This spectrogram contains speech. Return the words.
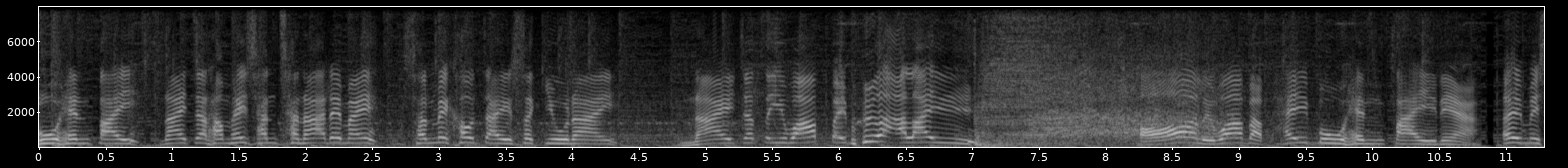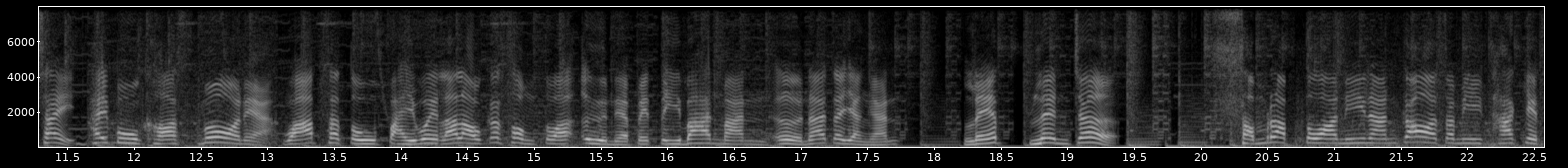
บูเฮนไต นายจะทำให้ฉันชนะได้ไหม ฉันไม่เข้าใจสกิลนาย นายจะตีวาร์ปไปเพื่ออะไร อ๋อ หรือว่าแบบให้บูเฮนไตเนี่ย เอ้ยไม่ใช่ ให้บูคอสโมเนี่ยวาร์ปศัตรูไปเว้ย แล้วเราก็ส่งตัวอื่นเนี่ยไปตีบ้านมัน เออ น่าจะอย่างนั้น เลฟเลนเจอร์สำหรับตัวนี้นั้นก็จะมีทาร์เก็ต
